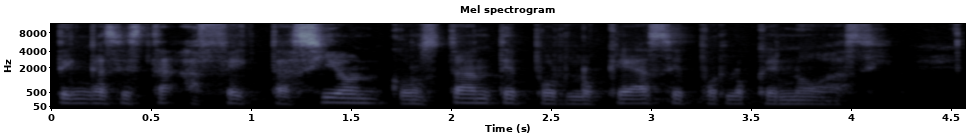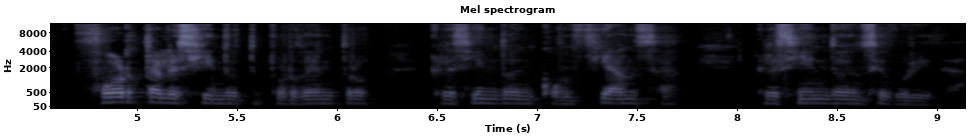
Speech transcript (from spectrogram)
tengas esta afectación constante por lo que hace, por lo que no hace, fortaleciéndote por dentro, creciendo en confianza, creciendo en seguridad.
